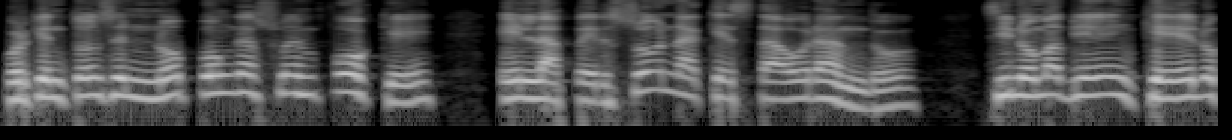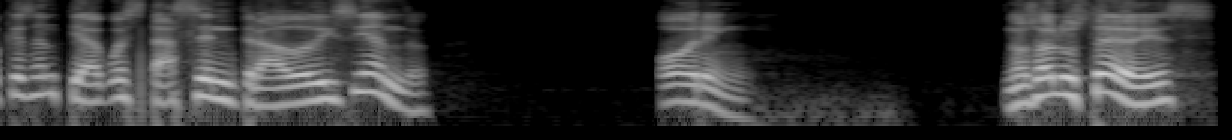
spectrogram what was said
porque entonces no ponga su enfoque en la persona que está orando, sino más bien en qué es lo que Santiago está centrado diciendo. Oren. No solo ustedes,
